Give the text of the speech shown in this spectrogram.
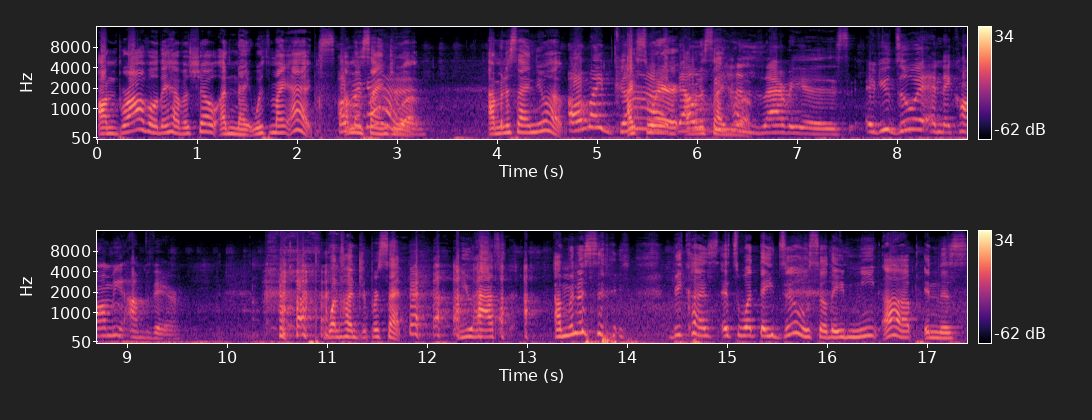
on Bravo. They have a show, A Night with My Ex. Oh I'm my gonna sign you up. I'm gonna sign you up. Oh my god! I swear, that I'm would be you up. hilarious. If you do it and they call me, I'm there. One hundred percent. You have. I'm gonna say because it's what they do. So they meet up in this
